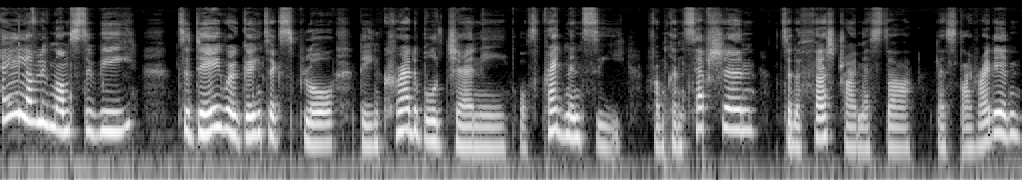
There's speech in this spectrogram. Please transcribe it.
Hey, lovely moms to be. Today, we're going to explore the incredible journey of pregnancy from conception to the first trimester. Let's dive right in.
